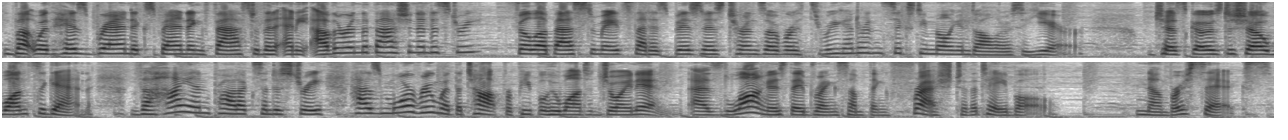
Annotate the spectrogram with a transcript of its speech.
But with his brand expanding faster than any other in the fashion industry, Philipp estimates that his business turns over $360 million a year. Just goes to show once again, the high end products industry has more room at the top for people who want to join in, as long as they bring something fresh to the table. Number 6.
